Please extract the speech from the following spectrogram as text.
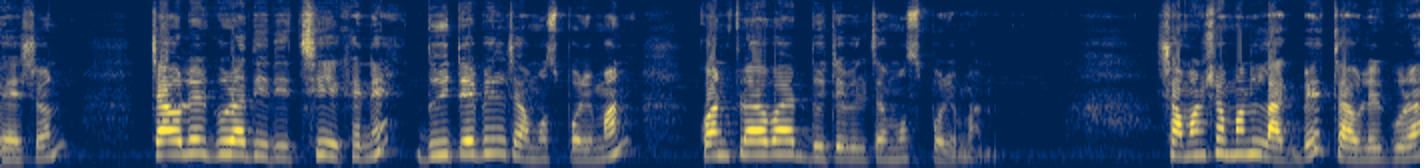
বেসন, চাউলের গুঁড়া দিয়ে দিচ্ছি এখানে দুই টেবিল চামচ পরিমাণ কর্নফ্লাওয়ার দুই টেবিল চামচ পরিমাণ। সমান সমান লাগবে চাউলের গুঁড়া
